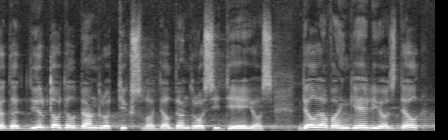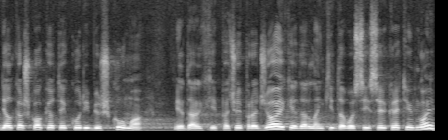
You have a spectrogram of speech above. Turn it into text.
kada dirbdavo dėl bendro tikslo, dėl bendros idėjos, dėl Evangelijos, dėl, dėl kažkokio tai kūrybiškumo. Ir dar pačioj pradžioj, kai dar lankydavosi jis ir kretingoj,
